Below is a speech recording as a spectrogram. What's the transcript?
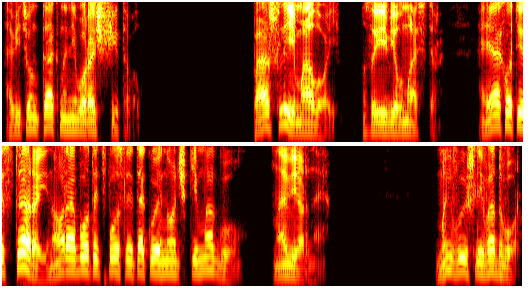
а ведь он так на него рассчитывал. «Пошли, малой», — заявил мастер. «Я хоть и старый, но работать после такой ночки могу. Наверное». Мы вышли во двор.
